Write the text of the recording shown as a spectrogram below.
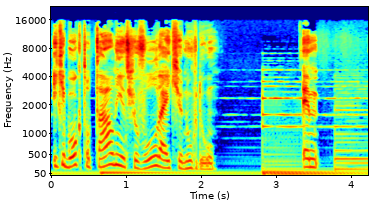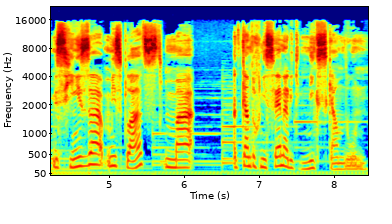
Ik heb ook totaal niet het gevoel dat ik genoeg doe. En misschien is dat misplaatst, maar het kan toch niet zijn dat ik niks kan doen.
